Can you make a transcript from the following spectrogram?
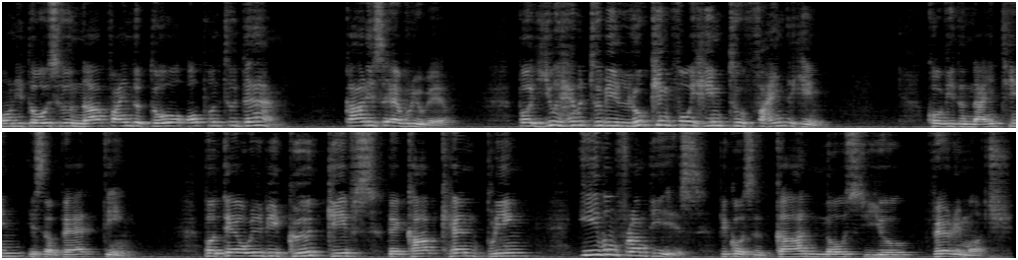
only those who not find the door open to them. God is everywhere. But you have to be looking for Him to find Him. COVID 19 is a bad thing. But there will be good gifts that God can bring even from this because God knows you very much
